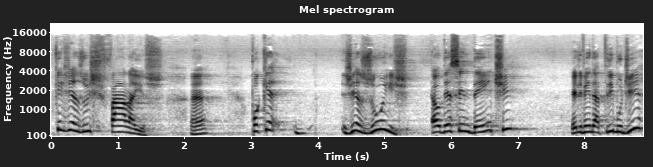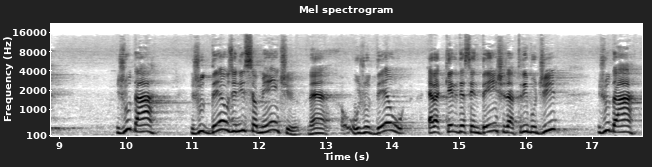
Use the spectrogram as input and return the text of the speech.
Por que, que Jesus fala isso? É? Porque Jesus é o descendente, ele vem da tribo de Judá. Judeus inicialmente, né, o judeu era aquele descendente da tribo de Judá.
